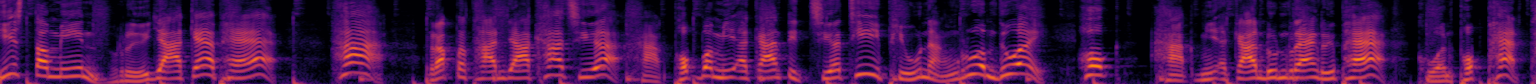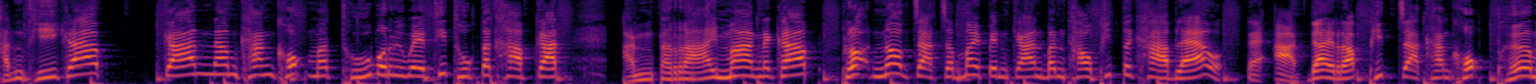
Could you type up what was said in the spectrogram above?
ฮิสตามีนหรือยาแก้แพ้ 5. รับประทานยาฆ่าเชื้อ หากพบว่ามีอาการติดเชื้อที่ผิวหนังร่วมด้วย 6. หากมีอาการรุนแรงหรือแพ้ ควรพบแพทย์ทันทีครับ การนำคางคกมาถูบริเวณที่ถูกตะขาบกัด อันตรายมากนะครับ เพราะนอกจากจะไม่เป็นการบรรเทาพิษตะขาบแล้ว แต่อาจได้รับพิษจากคางคกเพิ่ม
